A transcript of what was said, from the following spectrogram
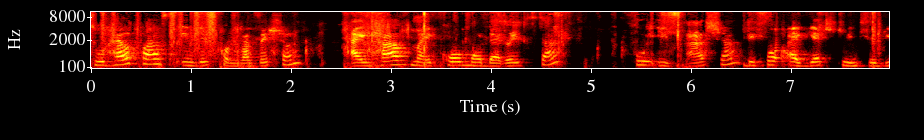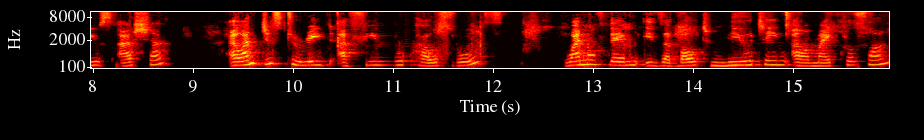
To help us in this conversation, I have my co-moderator, who is Asha. Before I get to introduce Asha, I want just to read a few house rules. One of them is about muting our microphone.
